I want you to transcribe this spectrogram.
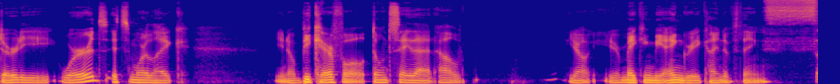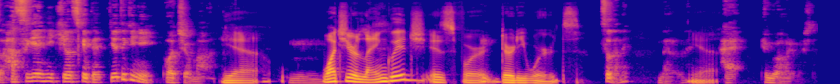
dirty words. It's more like, you know, be careful. Don't say that. I'll, you know, you're making me angry, kind of thing. そう発言に気をつけてっていう時に、Watch your mouth。Yeah. うん。Watch your language is for dirty words. そうだね。なるほどね。Yeah. はい。よくわかりまし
